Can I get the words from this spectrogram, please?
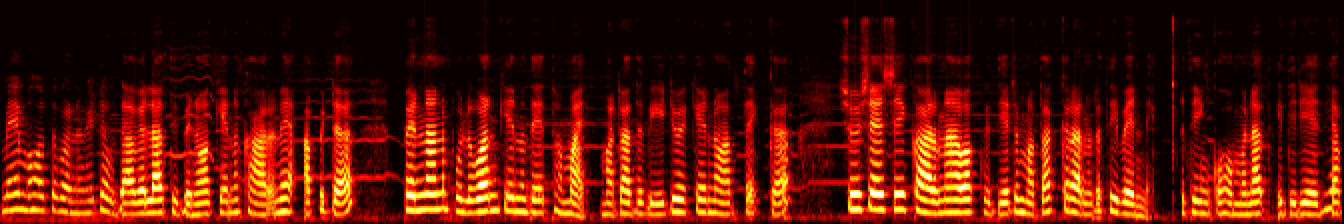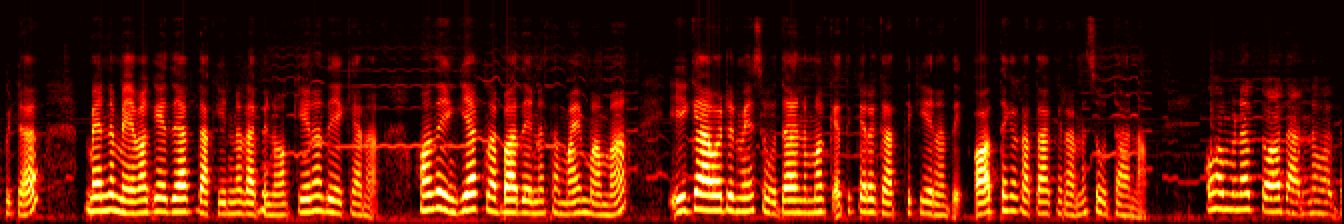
මේ මොහොත වන විට උදා වෙලා තිබෙනවා කියන කාරණය අපිට පෙන්වන්න පුළුවන් කියන දේ තමයි මට අද වීඩියෝ එකෙන් ඔයත් එක්ක සුවිශේෂී කාරණාවක් විදියට මතක් කරන්නට තිබෙන්නේ. ඉතින් කොහොමනත් ඉදිරියේදී අපිට මෙන්න මේ වගේ දෙයක් දකින්න ලැබෙනවා කියන දේ ගැන හොඳ ඉඟියක් ලබා දෙන්න තමයි මම ඊගාවට මේ සූදානමක් ඇති කරගත්තේ කියන දේ ඔයත් එක්ක කතා කරන්න සූදානම්. කොහොමනත් ඔයා දන්නවද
